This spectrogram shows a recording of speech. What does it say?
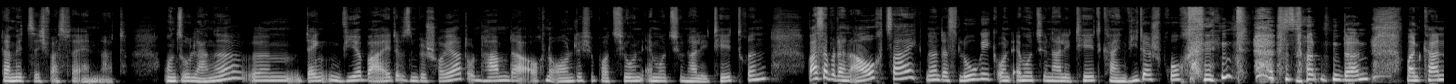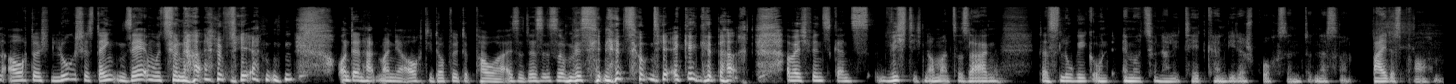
damit sich was verändert. Und solange ähm, denken wir beide, wir sind bescheuert und haben da auch eine ordentliche Portion Emotionalität drin. Was aber dann auch zeigt, ne, dass Logik und Emotionalität kein Widerspruch sind, sondern man kann auch durch logisches Denken sehr emotional werden. Und dann hat man ja auch die doppelte Power. Also das ist so ein bisschen jetzt um die Ecke gedacht. Aber ich finde es ganz wichtig, nochmal zu sagen, dass Logik und Emotionalität kein Widerspruch sind und dass wir beides brauchen.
